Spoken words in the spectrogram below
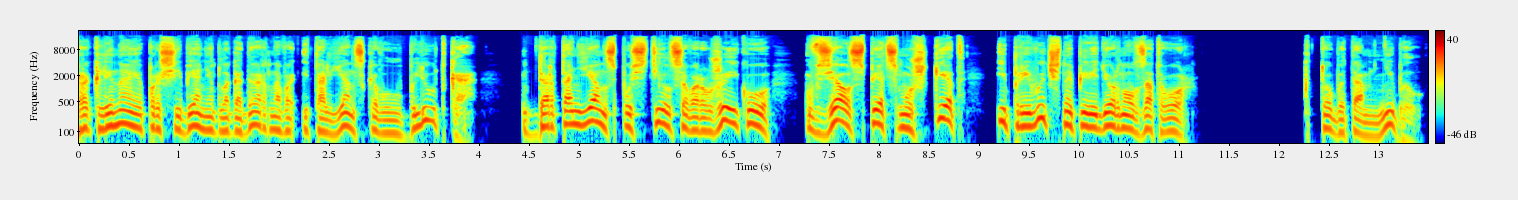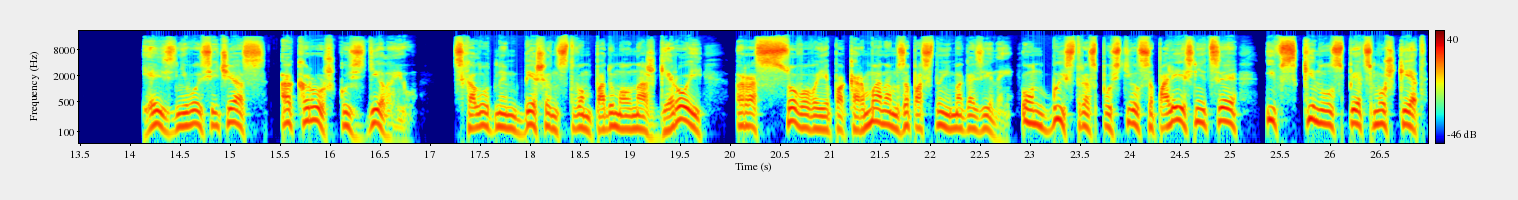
Проклиная про себя неблагодарного итальянского ублюдка, Д'Артаньян спустился в оружейку, взял спецмушкет и привычно передернул затвор. Кто бы там ни был, я из него сейчас окрошку сделаю. С холодным бешенством подумал наш герой, рассовывая по карманам запасные магазины. Он быстро спустился по лестнице и вскинул спецмушкет.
